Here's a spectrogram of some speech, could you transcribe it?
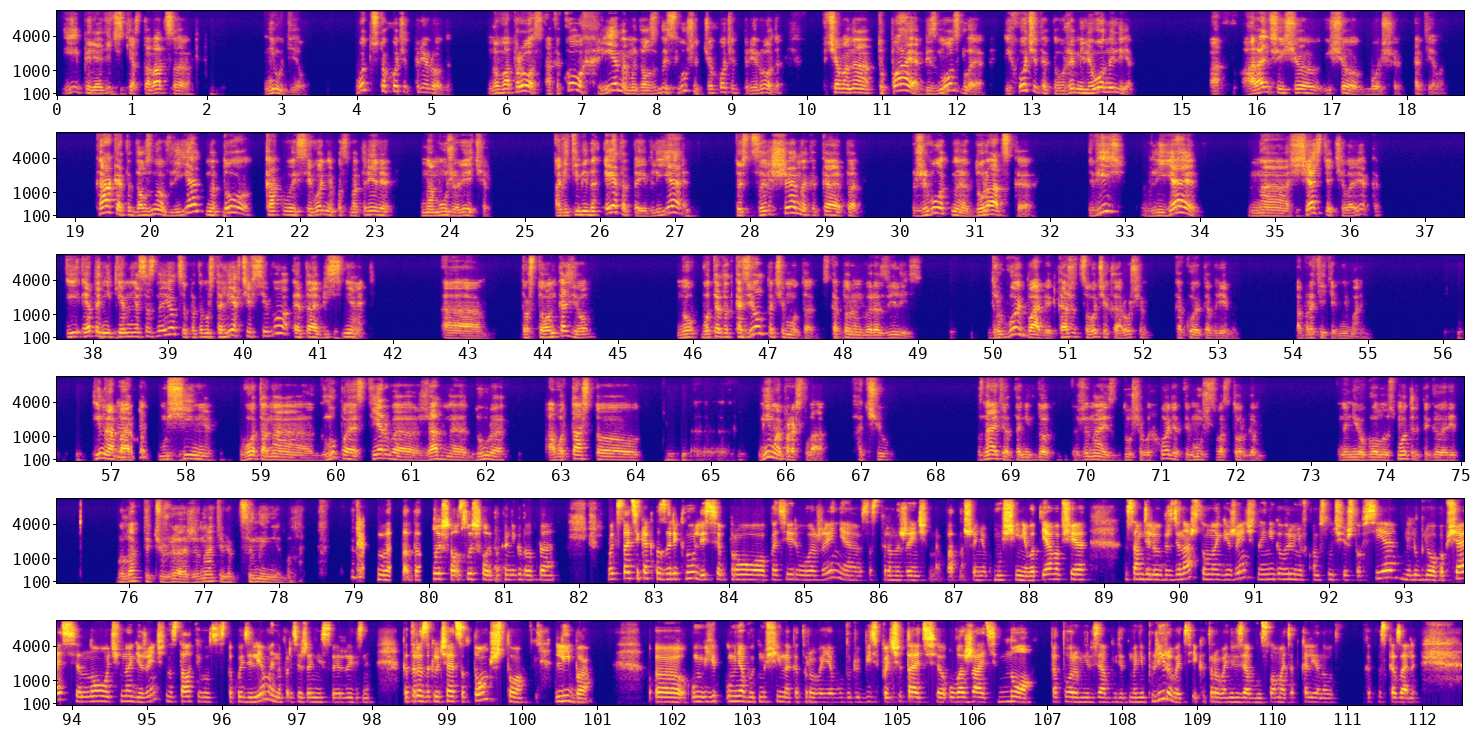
и периодически оставаться не удел. Вот что хочет природа. Но вопрос, а какого хрена мы должны слушать, что хочет природа? Причем она тупая, безмозглая и хочет это уже миллионы лет. А, а раньше еще, еще больше хотела как это должно влиять на то, как вы сегодня посмотрели на мужа вечер. А ведь именно это-то и влияет. То есть совершенно какая-то животная, дурацкая вещь влияет на счастье человека. И это никем не осознается, потому что легче всего это объяснять. А, то, что он козел. Но вот этот козел почему-то, с которым вы развелись, другой бабе кажется очень хорошим какое-то время. Обратите внимание. И наоборот, мужчине, вот она глупая, стерва, жадная, дура, а вот та, что э, мимо прошла, хочу. Знаете этот анекдот? Жена из душа выходит, и муж с восторгом на нее голову смотрит и говорит, была бы ты чужая жена, тебе цены не было. Да, да, да, слышала, слышала этот анекдот, да. Вы, кстати, как-то зарекнулись про потерю уважения со стороны женщины по отношению к мужчине. Вот я вообще на самом деле убеждена, что многие женщины, я не говорю ни в коем случае, что все, не люблю обобщать, но очень многие женщины сталкиваются с такой дилеммой на протяжении своей жизни, которая заключается в том, что либо э, у меня будет мужчина, которого я буду любить, почитать, уважать, но которым нельзя будет манипулировать и которого нельзя будет сломать от колена, вот как вы сказали.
